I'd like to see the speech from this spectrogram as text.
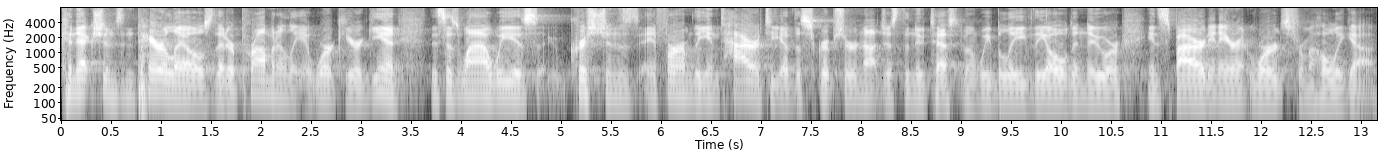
connections and parallels that are prominently at work here. Again, this is why we as Christians affirm the entirety of the Scripture, not just the New Testament. We believe the Old and New are inspired, inerrant words from a holy God.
